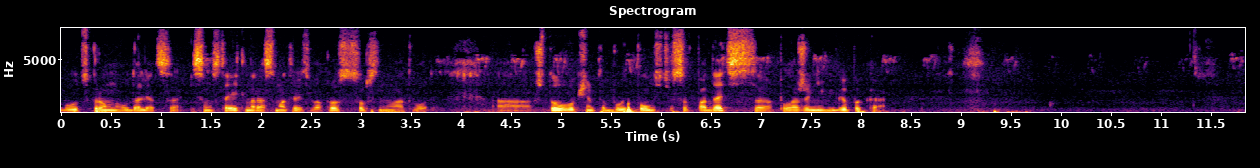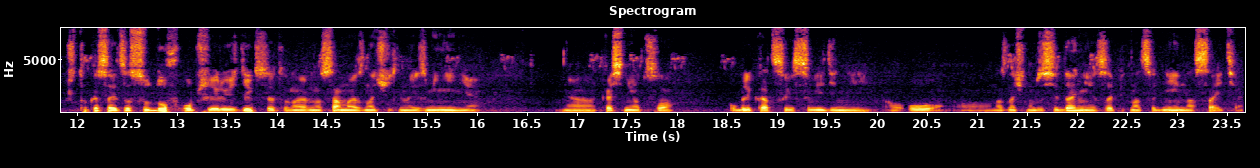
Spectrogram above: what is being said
будут скромно удаляться и самостоятельно рассматривать вопросы собственного отвода, что, в общем-то, будет полностью совпадать с положениями ГПК. Что касается судов общей юрисдикции, это, наверное, самое значительное изменение коснется публикации сведений о назначенном заседании за 15 дней на сайте,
